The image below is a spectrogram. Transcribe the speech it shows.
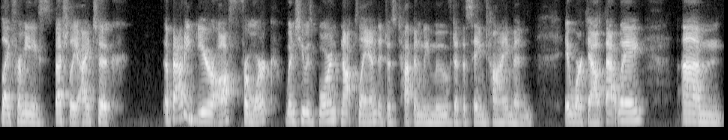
like for me especially i took about a year off from work when she was born not planned. It just happened we moved at the same time and it worked out that way. Um,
